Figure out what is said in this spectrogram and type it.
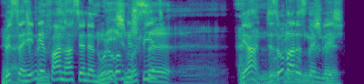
Bist da ich bin- hingefahren, hast ja in der Nudel Nee, ich rumgespielt? musste, ja, in der so war das nämlich.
